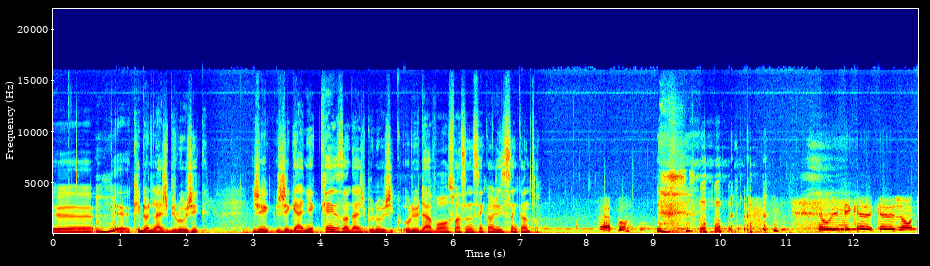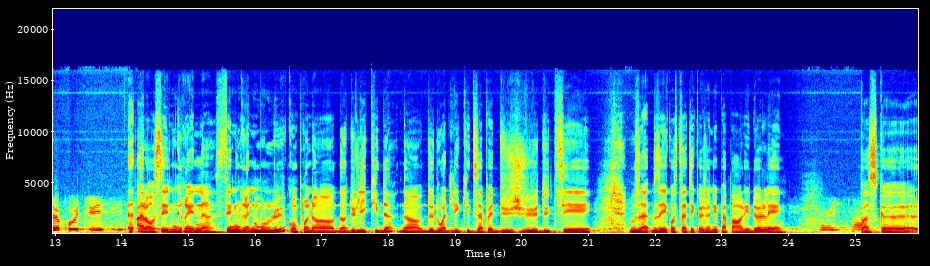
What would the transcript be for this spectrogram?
euh, mhm. qui donne l'âge biologique, j'ai gagné 15 ans d'âge biologique. Au lieu d'avoir 65 ans, j'ai 50 ans. Ah bon? oui, mais quel, genre de produit? Alors, c'est une graine. C'est une graine moulue qu'on prend dans, du liquide, dans deux doigts de liquide. Ça peut être du jus, du thé. Vous, vous avez constaté que je n'ai pas parlé de lait. Parce que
